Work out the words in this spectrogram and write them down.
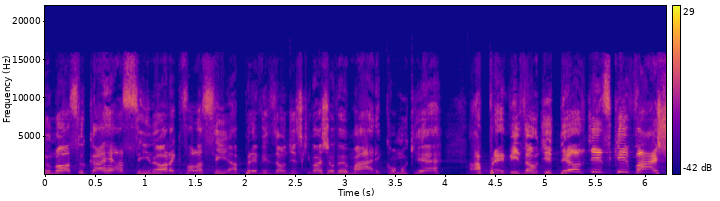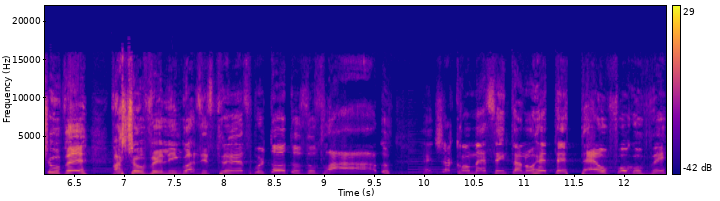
No nosso carro é assim, na hora que fala assim, a previsão diz que vai chover, Mari, como que é? A previsão de Deus diz que vai chover, vai chover línguas estranhas por todos os lados. A gente já começa a entrar no reteté, o fogo vem,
